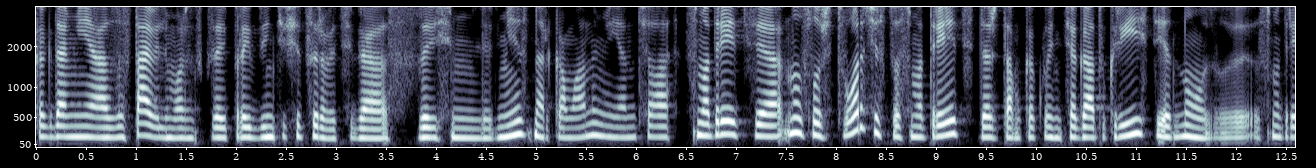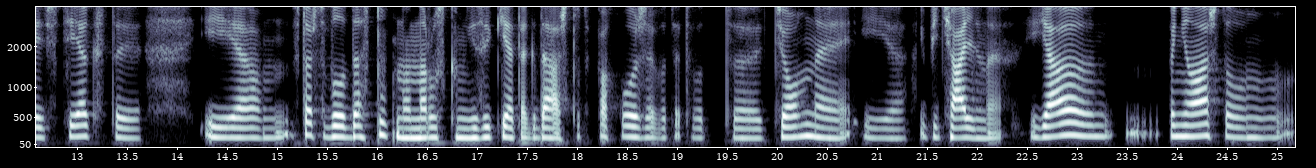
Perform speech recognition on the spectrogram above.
когда меня заставили, можно сказать, проидентифицировать себя с зависимыми людьми, с наркоманами, я начала смотреть, э, ну, слушать творчество, смотреть даже там какую-нибудь Агату Кристи, ну, э, смотреть в тексты и э, в то, что было доступно на русском языке тогда, что-то похожее, вот это вот э, темное и, и печальное. Я поняла, что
